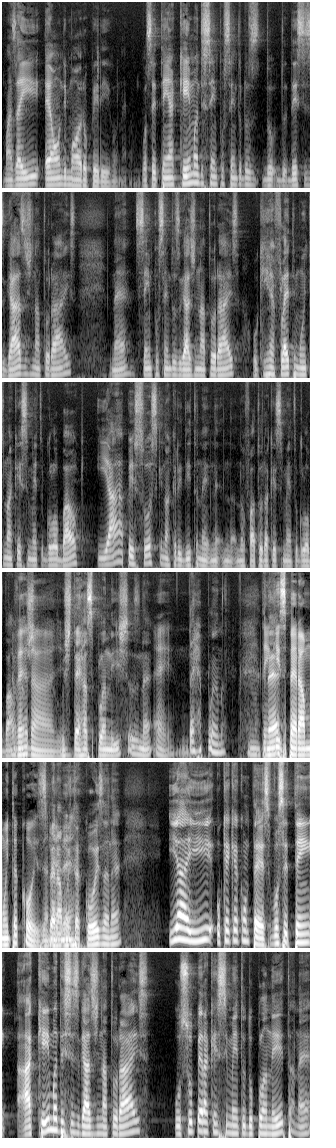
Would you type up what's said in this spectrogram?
Mas aí é onde mora o perigo. Né? Você tem a queima de 100% dos, do, do, desses gases naturais, né? 100% dos gases naturais, o que reflete muito no aquecimento global, e há pessoas que não acreditam no fator do aquecimento global. É verdade. Os terras planistas, né? É. Terra plana. Não tem né? que esperar muita coisa, esperar né? muita coisa, né? E aí, o que é que acontece? Você tem a queima desses gases naturais, o superaquecimento do planeta, né?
